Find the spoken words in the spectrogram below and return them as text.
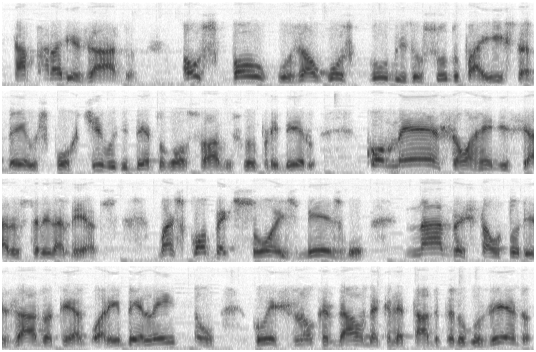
está paralisado. Aos poucos, alguns clubes do sul do país também, o Esportivo de Bento Gonçalves foi o primeiro, começam a reiniciar os treinamentos. Mas competições mesmo, nada está autorizado até agora. Em Belém, então, com esse lockdown decretado pelo governo,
